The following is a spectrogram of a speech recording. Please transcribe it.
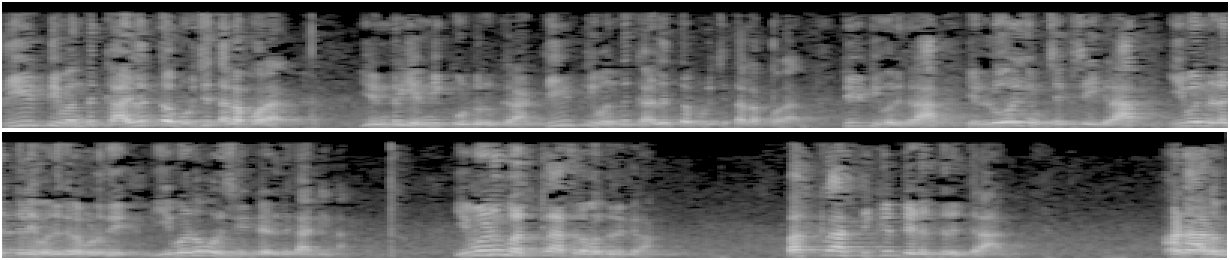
தீட்டி வந்து கழுத்தை முடிச்சு தள்ள போறார். என்று எண்ணிக்கொண்டிருக்கிறார். டிடி வந்து கழுத்தை பிடிச்சு தள்ள போறார். டிடி வருகிறார் எல்லோரையும் செக் செய்கிறார். இவனிடத்திலே வருகிற பொழுது இவனும் ஒரு சீட் எடுத்து காட்டினான் இவனும் ஃபர்ஸ்ட் கிளாஸ்ல வந்திருக்கிறான். ஃபர்ஸ்ட் கிளாஸ் டிக்கெட் எடுத்திருக்கிறான். ஆனாலும்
